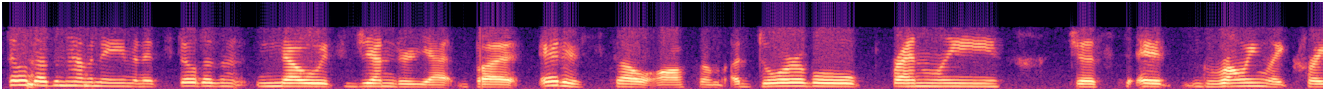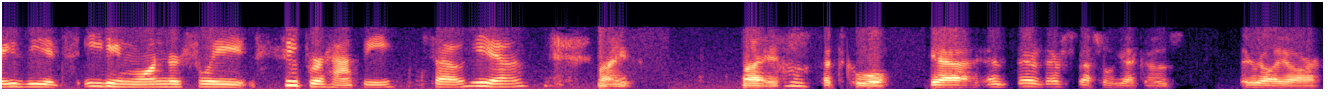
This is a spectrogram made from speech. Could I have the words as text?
still doesn't have a name and it still doesn't know its gender yet. But it is so awesome, adorable, friendly, just it growing like crazy. It's eating wonderfully, super happy. So yeah. Nice, nice. That's cool. Yeah, and they're they're special geckos. They really are.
